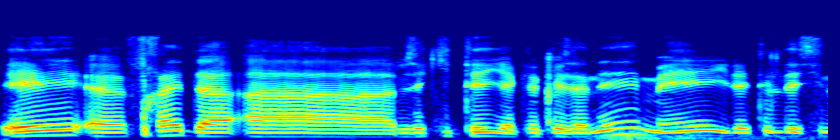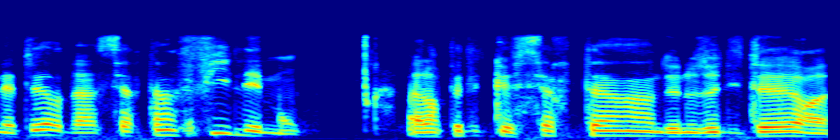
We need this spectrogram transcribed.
Et Fred a, nous a quittés il y a quelques années, mais il était le dessinateur d'un certain Philémon. Alors peut-être que certains de nos auditeurs euh,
